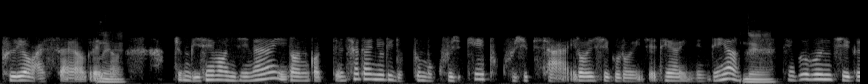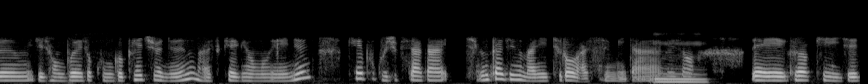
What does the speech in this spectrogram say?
불려 왔어요. 그래서 네. 좀 미세먼지나 이런 것들 차단율이 높은 뭐 KF94 이런 식으로 이제 되어 있는데요. 네. 대부분 지금 이제 정부에서 공급해주는 마스크의 경우에는 KF94가 지금까지는 많이 들어왔습니다. 그래서 음. 네 그렇게 이제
